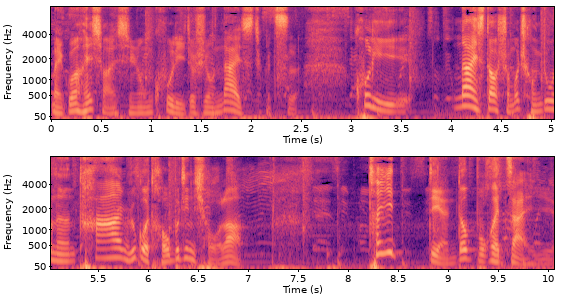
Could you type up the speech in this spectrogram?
美国人很喜欢形容库里，就是用 nice 这个词。库里 nice 到什么程度呢？他如果投不进球了。他一点都不会在意，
